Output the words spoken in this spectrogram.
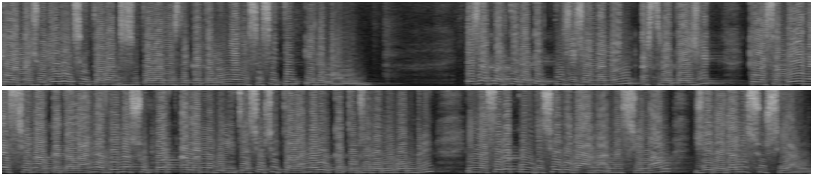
que la majoria dels ciutadans i ciutadanes de Catalunya necessiten i demanen. És a partir d'aquest posicionament estratègic que l'Assemblea Nacional Catalana dona suport a la mobilització ciutadana del 14 de novembre en la seva condició de vaga nacional, general i social,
